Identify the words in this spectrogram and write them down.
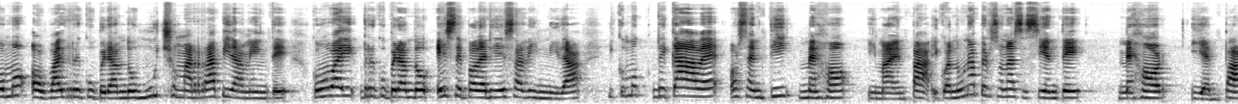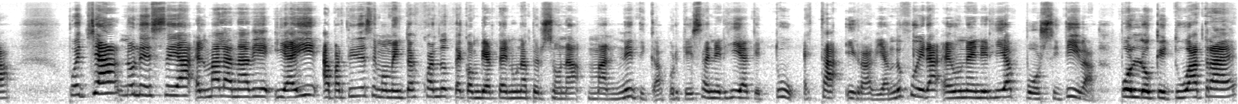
cómo os vais recuperando mucho más rápidamente, cómo vais recuperando ese poder y esa dignidad y cómo de cada vez os sentís mejor y más en paz. Y cuando una persona se siente mejor y en paz, pues ya no le desea el mal a nadie y ahí a partir de ese momento es cuando te conviertes en una persona magnética, porque esa energía que tú estás irradiando fuera es una energía positiva, por lo que tú atraes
